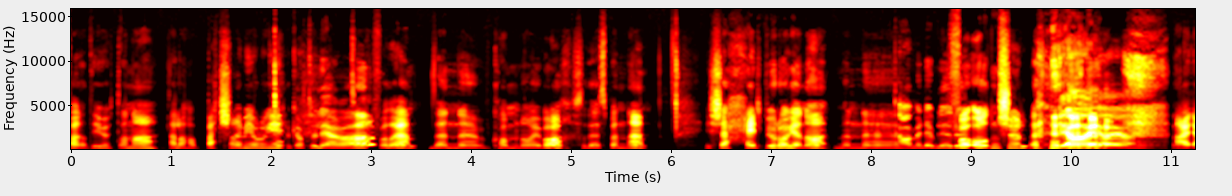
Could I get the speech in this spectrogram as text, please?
ferdig utdanna, eller har bachelor i biologi. Gratulerer. Takk for det. Den kom nå i vår, så det er spennende. Ikke helt biolog ennå, men eh, Ja, men for ordens skyld. Ja, ja, ja. Nei,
